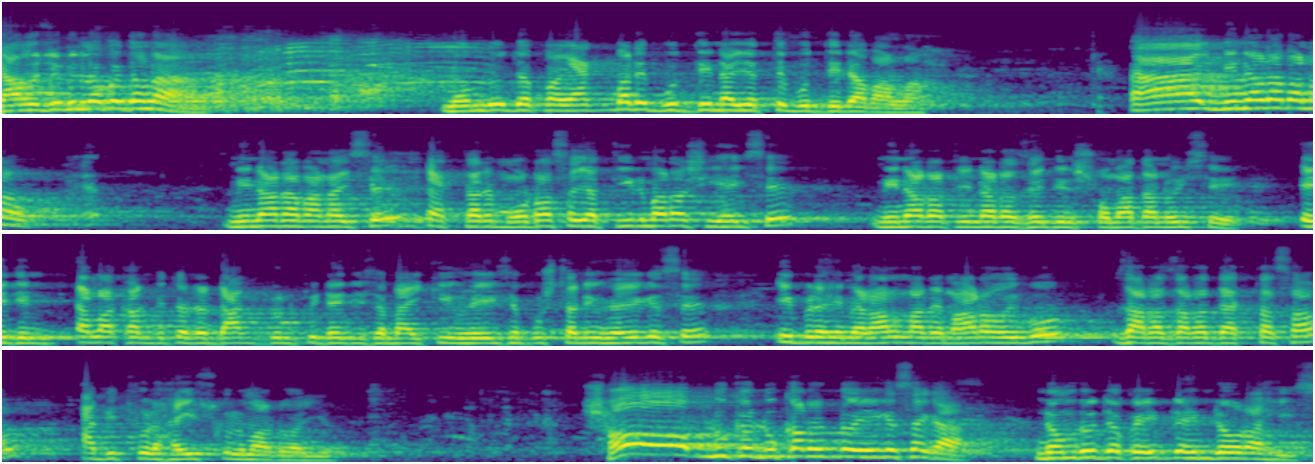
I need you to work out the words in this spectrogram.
নাউজুবিল্লা কথা না? নমরুদ কয়, একবারে বুদ্ধি নাই, এতে বুদ্ধিটা বালা। এই মিনারা বানাও। মিনারা বানাইছে, একটারে মোটা সাইয়া তীর মারা শিহাইছে মিনারা টিনারা যেদিন সমাধান হয়েছে এদিন এলাকার ভিতরে ডাক ডুল পিটাই দিয়েছে মাইকিং হয়ে গেছে পুস্তানি হয়ে গেছে। ইব্রাহিমের আল্লাহরে মারা হইব, যারা যারা দেখতে চাও, আবিদপুর হাই স্কুল মারো আইও। সব লুকে লুকারণ্য হয়ে গেছে গা। নমরুদ ইব্রাহিম ডোরাহিস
